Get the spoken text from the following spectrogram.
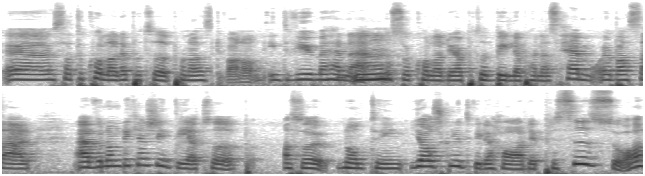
eh, satt och kollade på typ, hon har, det var någon intervju med henne Mm. och så kollade jag på typ bilder på hennes hem och jag bara så här. Även om det kanske inte är typ, alltså någonting, jag skulle inte vilja ha det precis så.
